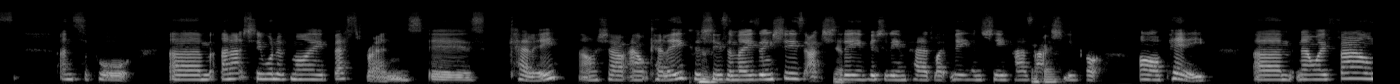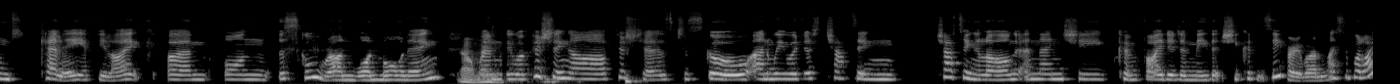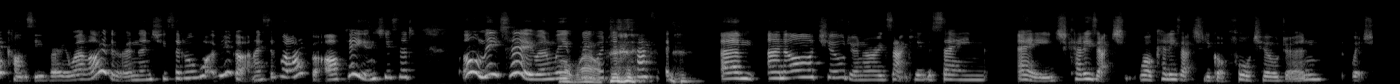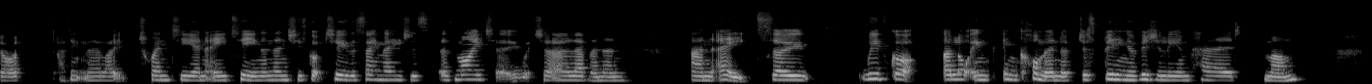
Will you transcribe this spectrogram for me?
and support um, and actually one of my best friends is Kelly. I'll shout out Kelly because hmm. she's amazing. She's actually yeah. visually impaired like me, and she has okay. actually got RP. Um, now I found Kelly, if you like, um, on the school run one morning oh, when we were pushing our pushchairs to school, and we were just chatting, chatting along, and then she confided in me that she couldn't see very well, and I said, "Well, I can't see very well either." And then she said, "Well, what have you got?" And I said, "Well, I've got RP," and she said, "Oh, me too." And we, oh, wow. we were just chatting. um, and our children are exactly the same age. Kelly's actually well, Kelly's actually got four children, which are I think they're like 20 and 18 and then she's got two the same age as, as my two which are 11 and and 8 so we've got a lot in, in common of just being a visually impaired mum.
